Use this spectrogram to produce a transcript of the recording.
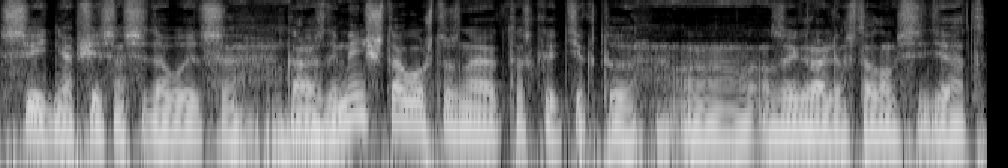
сведения общественности доводится гораздо меньше того, что знают, так сказать, те, кто э, за игральным столом сидят.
